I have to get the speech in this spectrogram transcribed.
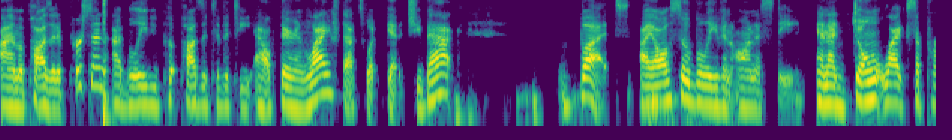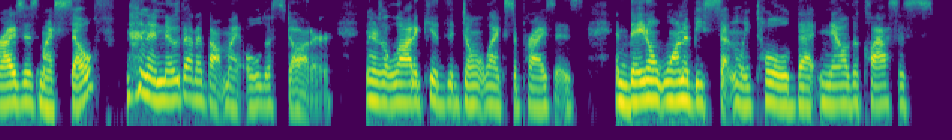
I'm a positive person. I believe you put positivity out there in life. That's what gets you back. But I also believe in honesty and I don't like surprises myself. And I know that about my oldest daughter. There's a lot of kids that don't like surprises and they don't want to be suddenly told that now the class is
